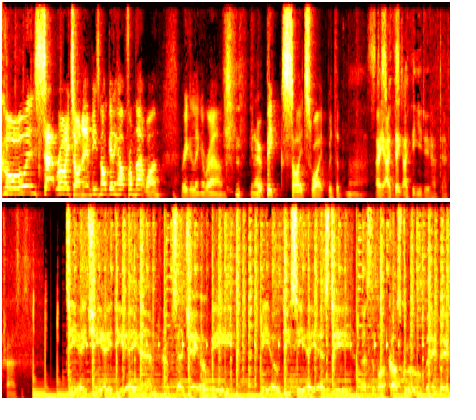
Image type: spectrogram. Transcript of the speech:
oh, it sat right on him. He's not getting up from that one. Wriggling around. you know, a big side swipe with the. Ah, it's Oh, yeah, I think. I think you do have to have trousers. T H E A D A M ampersand J O E B O D C A S T. That's the podcast groove, baby.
